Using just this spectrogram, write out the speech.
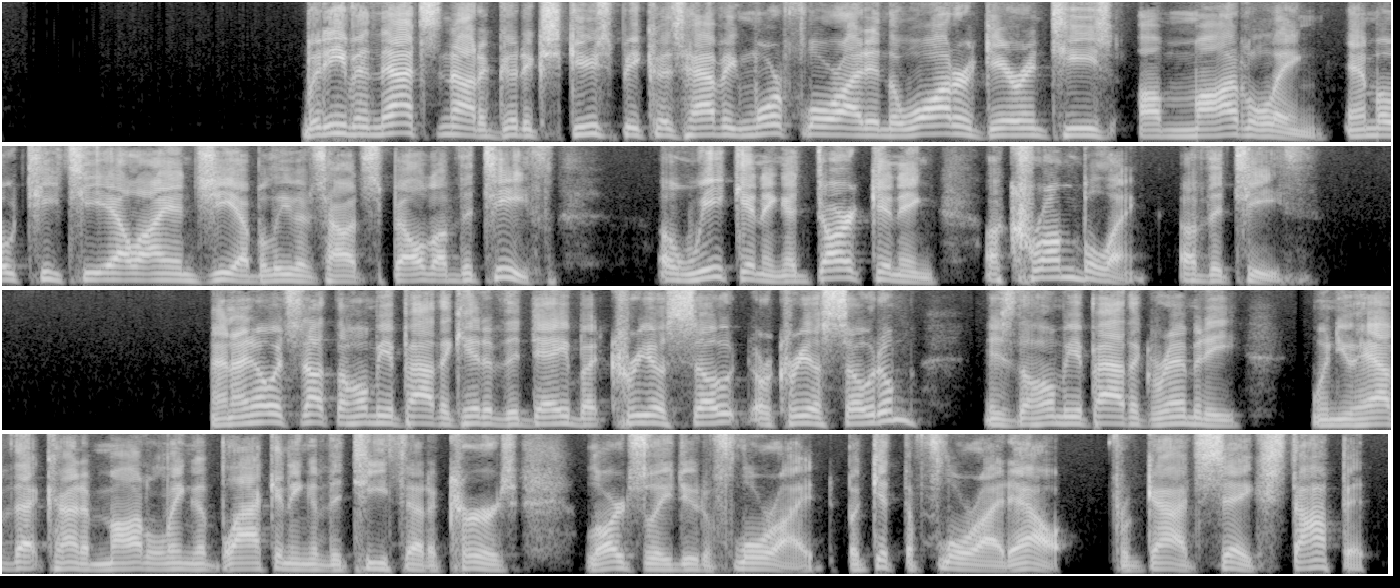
But even that's not a good excuse because having more fluoride in the water guarantees a mottling, M O T T L I N G, I believe that's how it's spelled, of the teeth, a weakening, a darkening, a crumbling of the teeth. And I know it's not the homeopathic hit of the day, but creosote or creosotum is the homeopathic remedy when you have that kind of mottling a blackening of the teeth that occurs largely due to fluoride. But get the fluoride out. For God's sake, stop it.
